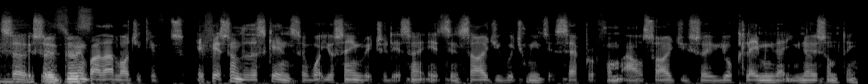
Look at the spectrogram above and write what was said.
So, so It's going just- by that logic, if if it's under the skin, so what you're saying, Richard, it's uh, it's inside you, which means it's separate from outside you. So you're claiming that you know something.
